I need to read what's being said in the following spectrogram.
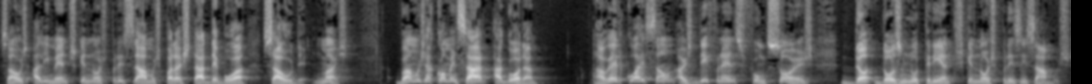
são os alimentos que nós precisamos para estar de boa saúde. Mas vamos a começar agora a ver quais são as diferentes funções do, dos nutrientes que nós precisamos.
